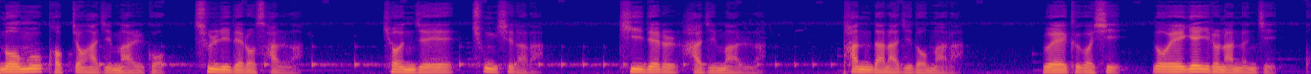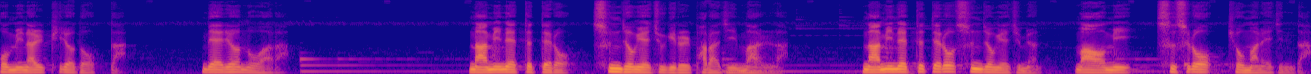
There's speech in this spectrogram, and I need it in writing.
너무 걱정하지 말고 순리대로 살라. 현재에 충실하라. 기대를 하지 말라. 판단하지도 마라. 왜 그것이 너에게 일어났는지 고민할 필요도 없다. 내려놓아라. 남이 내 뜻대로 순종해 주기를 바라지 말라. 남이 내 뜻대로 순종해 주면 마음이 스스로 교만해진다.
